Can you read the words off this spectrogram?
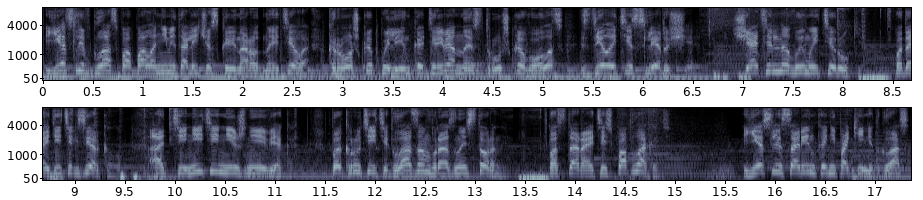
Если в глаз попало не металлическое инородное тело, крошка, пылинка, деревянная стружка, волос, сделайте следующее. Тщательно вымойте руки. Подойдите к зеркалу. Оттяните нижнее веко. Покрутите глазом в разные стороны. Постарайтесь поплакать. Если соринка не покинет глаз,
